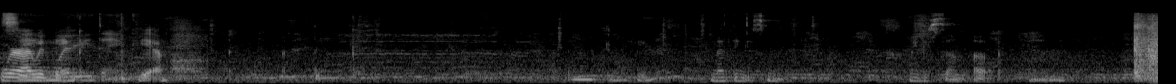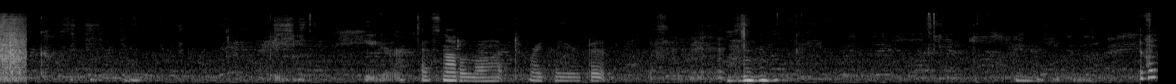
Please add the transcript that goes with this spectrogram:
Where I seeing would where think. you think. yeah. I think here, and I think it's maybe some up. in- Here. That's not a lot right there, but. Okay.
